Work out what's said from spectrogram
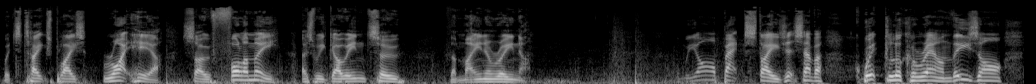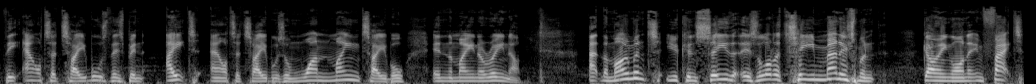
which takes place right here. So follow me as we go into the main arena. We are backstage. Let's have a quick look around. These are the outer tables. There's been eight outer tables and one main table in the main arena. At the moment, you can see that there's a lot of team management going on. In fact,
